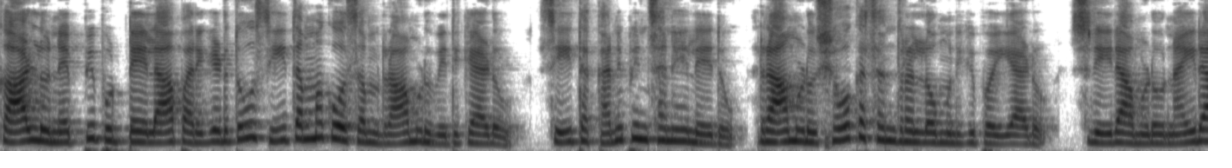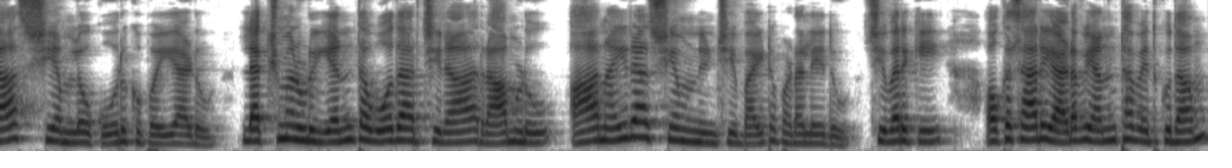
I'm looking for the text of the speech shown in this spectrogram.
కాళ్ళు నెప్పి పుట్టేలా పరిగెడుతూ సీతమ్మ కోసం రాముడు వెతికాడు. సీత కనిపించనే లేదు. రాముడు శోకసంద్రంలో మునిగిపోయాడు. శ్రీరాముడు నైరాశ్యంలో కోరుకుపోయాడు. లక్ష్మణుడు ఎంత ఓదార్చినా రాముడు ఆ నైరాశ్యం నుంచి బయటపడలేదు. చివరికి ఒకసారి అడవి అంతా వెతుకుదాం.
